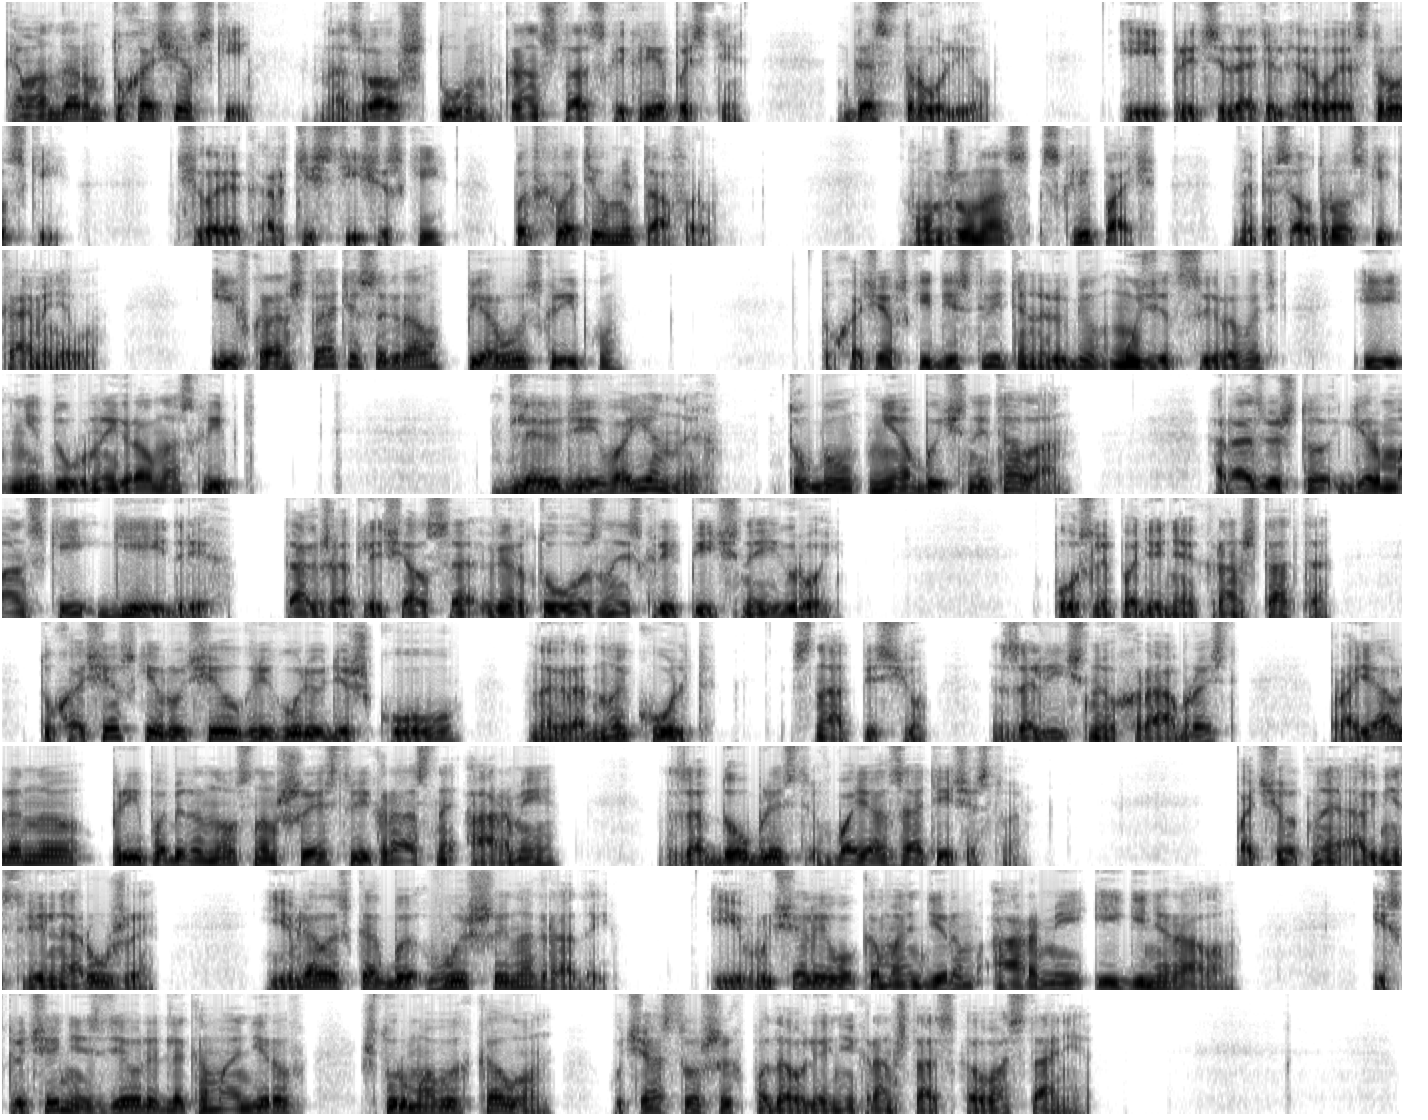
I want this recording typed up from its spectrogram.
Командарм Тухачевский назвал штурм Кронштадтской крепости гастролью, и председатель РВС Троцкий, человек артистический, подхватил метафору. «Он же у нас скрипач», — написал Троцкий Каменеву, и в Кронштадте сыграл первую скрипку. Тухачевский действительно любил музицировать и недурно играл на скрипке. Для людей военных то был необычный талант, разве что германский Гейдрих также отличался виртуозной скрипичной игрой. После падения Кронштадта Тухачевский вручил Григорию Дежкову наградной культ с надписью «За личную храбрость, проявленную при победоносном шествии Красной Армии, за доблесть в боях за Отечество». Почетное огнестрельное оружие являлось как бы высшей наградой, и вручали его командирам армии и генералам. Исключение сделали для командиров штурмовых колонн, участвовавших в подавлении Кронштадтского восстания.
